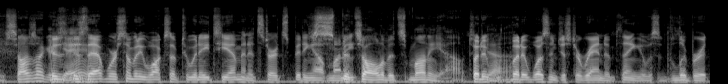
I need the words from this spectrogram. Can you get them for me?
it sounds like a is, game. Is that where somebody walks up to an ATM and it starts spitting out Spits money? Spits all of its money out. But yeah. it but it wasn't just a random thing. It was a deliberate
